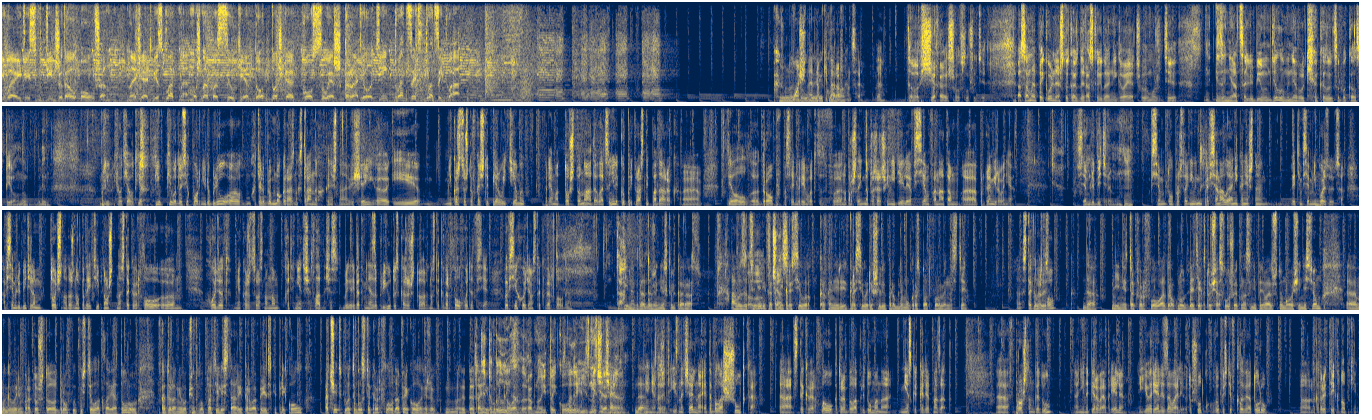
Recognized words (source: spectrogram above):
Развивайтесь в Digital Ocean. Начать бесплатно можно по ссылке dot.co slash radio 2022. Мощная там гитара в конце, да? Да вообще хорошо, слушайте. А самое прикольное, что каждый раз, когда они говорят, что вы можете и заняться любимым делом, у меня в руке оказывается бокал с пивом. Ну, блин. Блин, вот я вот я пиво, до сих пор не люблю, э, хотя люблю много разных странных, конечно, вещей. Э, и мне кажется, что в качестве первой темы прямо то, что надо. Вы оценили, какой прекрасный подарок э, сделал дроп в последнее время, вот на, прошлой, на прошедшей неделе всем фанатам программирования? Всем любителям. Угу. Всем, ну, просто не профессионалы, они, конечно, этим всем не пользуются. А всем любителям точно должно подойти, потому что на Stack Overflow э, ходят, мне кажется, в основном... Хотя нет, сейчас, ладно, сейчас ребята меня заплюют и скажут, что на Stack Overflow ходят все. Вы все ходите на Stack Overflow, да? Да. Иногда даже несколько раз. А вы заценили, как они красиво, как они красиво решили проблему кроссплатформенности? Stack Overflow? Ну, да. Не, не так Overflow, а Drop. Ну, для тех, кто сейчас слушает нас и не понимает, что мы вообще несем, э, мы говорим про то, что Drop выпустила клавиатуру, в которой они, в общем-то, воплотили старый первоапрельский прикол. А что это был? Это был Stack Overflow, да, прикол? Они же, это они это был их родной прикол, Смотри, и изначально... изначально да. Не, не, да. подождите, изначально это была шутка Stack Overflow, которая была придумана несколько лет назад. В прошлом году они на 1 апреля ее реализовали, эту шутку, выпустив клавиатуру, на которой три кнопки.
